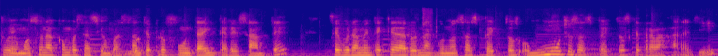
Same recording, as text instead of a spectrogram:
Tuvimos una conversación bastante profunda e interesante. Seguramente quedaron algunos aspectos o muchos aspectos que trabajar allí.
